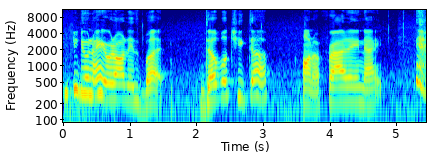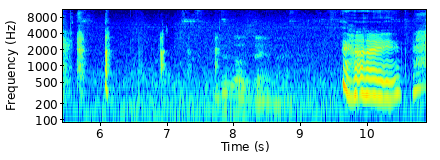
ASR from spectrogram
What you doing out here with all this butt? Double cheeked up on a Friday night? Hi.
